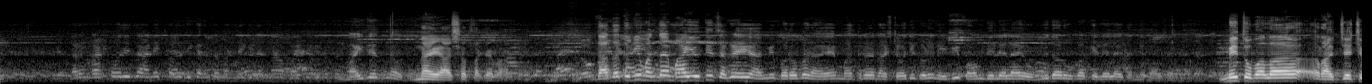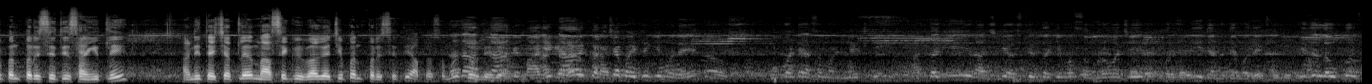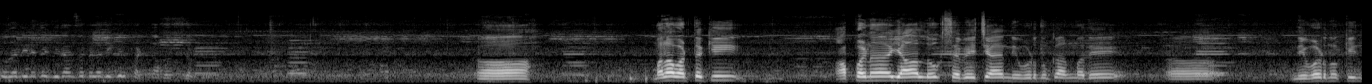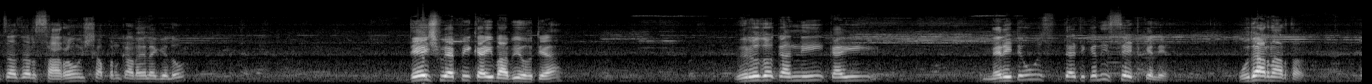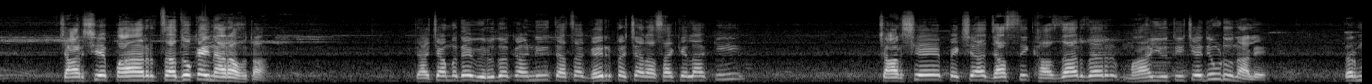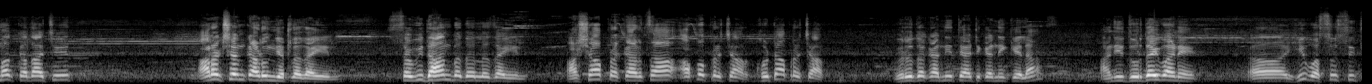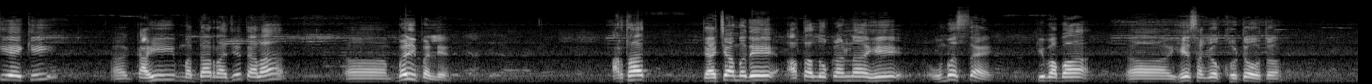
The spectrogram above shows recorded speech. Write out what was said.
नाही अशातला काही भाग. दादा तुम्ही म्हणताय महायुती सगळे आम्ही बरोबर आहे मात्र राष्ट्रवादीकडून एबी फॉर्म दिलेला आहे उमेदवार उभा केलेला आहे त्यांनी मी तुम्हाला राज्याची पण परिस्थिती सांगितली. आणि त्याच्यातल्या नाशिक विभागाची पण परिस्थिती आपल्यासमोर ठेवलेली आहे. मला वाटतं की आपण या लोकसभेच्या निवडणुकांमध्ये निवडणुकींचा जर सारांश आपण काढायला गेलो देशव्यापी काही बाबी होत्या. विरोधकांनी काही नेरेटिव्ह त्या ठिकाणी सेट केले. उदाहरणार्थ चारशे पारचा जो काही नारा होता त्याच्यामध्ये विरोधकांनी त्याचा गैरप्रचार असा केला की चारशे पेक्षा जास्ती खासदार जर महायुतीचे निवडून आले तर मग कदाचित आरक्षण काढून घेतलं जाईल संविधान बदललं जाईल अशा प्रकारचा अपप्रचार खोटा प्रचार विरोधकांनी त्या ठिकाणी केला. आणि दुर्दैवाने ही वस्तुस्थिती आहे की काही मतदार राजे त्याला बळी पडले. अर्थात त्याच्यामध्ये आता लोकांना हे उमजतं आहे की बाबा हे सगळं खोटं होतं.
